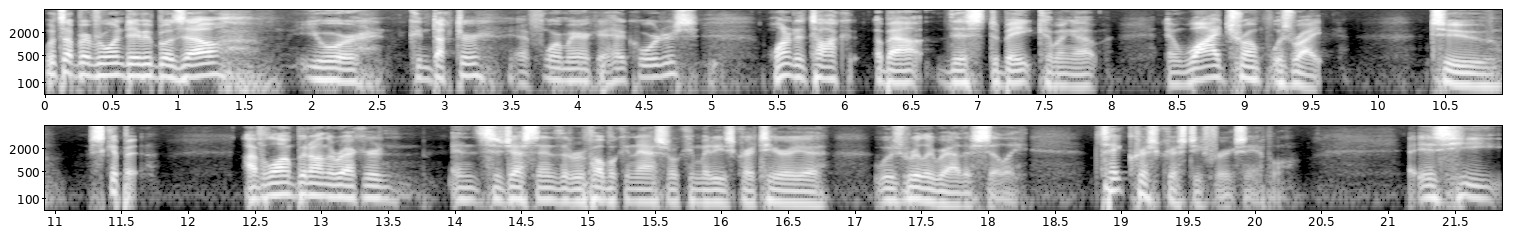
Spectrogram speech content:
What's up, everyone? David Bozell, your conductor at ForAmerica headquarters. Wanted to talk about this debate coming up and why Trump was right to skip it. I've long been on the record and suggesting that the Republican National Committee's criteria was really rather silly. Take Chris Christie, for example. Is he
